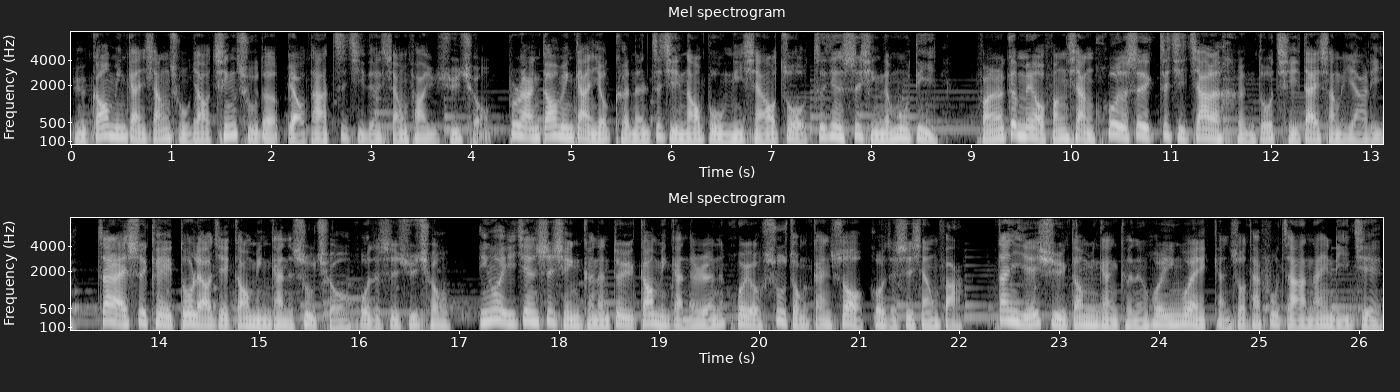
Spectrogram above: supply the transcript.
与高敏感相处，要清楚的表达自己的想法与需求，不然高敏感有可能自己脑补你想要做这件事情的目的，反而更没有方向，或者是自己加了很多期待上的压力。再来是可以多了解高敏感的诉求或者是需求。因为一件事情可能对于高敏感的人会有数种感受或者是想法，但也许高敏感可能会因为感受太复杂难以理解，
